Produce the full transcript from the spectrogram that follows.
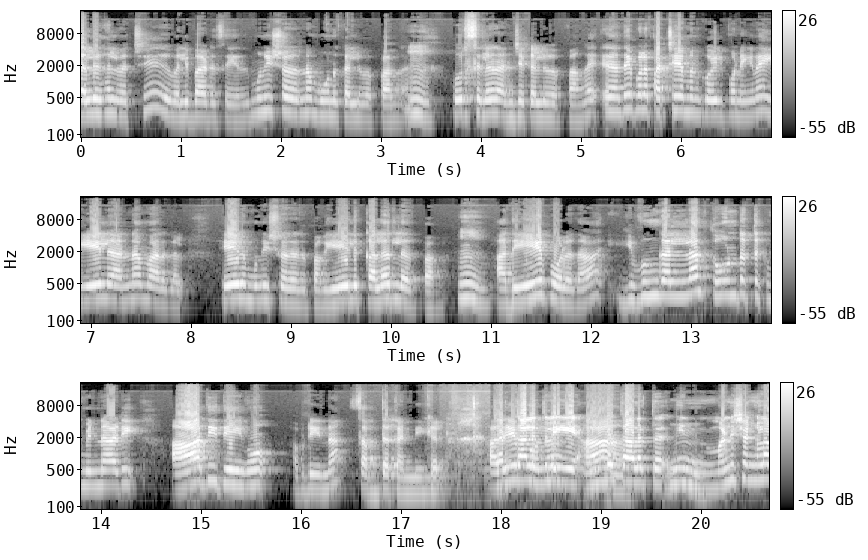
கல்லுகள் வச்சு வழிபாடு செய்யறது. முனீஸ்வரர்னா மூணு கல் வைப்பாங்க. ஒரு சிலர் அஞ்சு கல் வைப்பாங்க. அதே போல பச்சையம்மன் கோயில் போனீங்கன்னா ஏழு அன்னமார்கள் ஏழு முனீஸ்வரர் இருப்பாங்க ஏழு கலர்ல இருப்பாங்க. அதே போலதான் இவங்கெல்லாம் தோன்றதுக்கு முன்னாடி ஆதி தெய்வம் அப்படின்னா சப்த கன்னிகள். அதே போல தற்காலத்திலேயே அந்த காலத்து மீன் மனுஷங்களா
